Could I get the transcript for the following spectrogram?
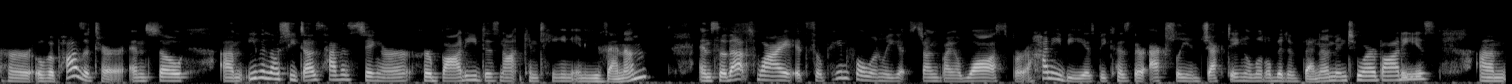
her ovipositor. And so um, even though she does have a stinger, her body does not contain any venom. And so that's why it's so painful when we get stung by a wasp or a honeybee, is because they're actually injecting a little bit of venom into our bodies. Um,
